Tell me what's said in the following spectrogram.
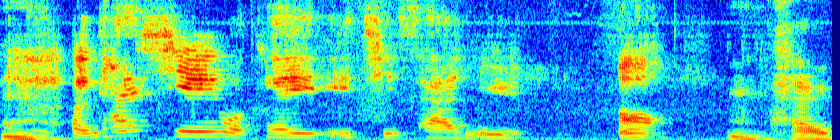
嗯，很开心，我可以一起参与。嗯嗯，好，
